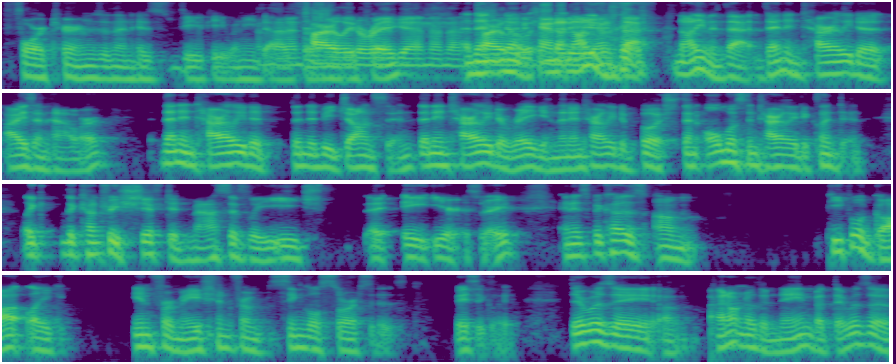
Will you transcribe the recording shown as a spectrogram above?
four terms and then his VP when he And died. then entirely to term. Reagan, and then And then entirely no, to Kennedy. not even that. Not even that. Then entirely to Eisenhower. Then entirely to Lyndon B. Johnson. Then entirely to Reagan. Then entirely to Bush. Then almost entirely to Clinton. Like the country shifted massively each eh, eight years, right? And it's because um people got like information from single sources, basically. There was a um, I don't know the name, but there was a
